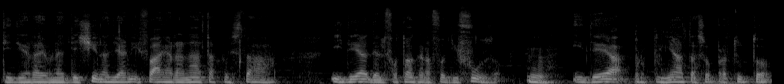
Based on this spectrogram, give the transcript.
ti direi una decina di anni fa era nata questa idea del fotografo diffuso, mm. idea propugnata soprattutto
